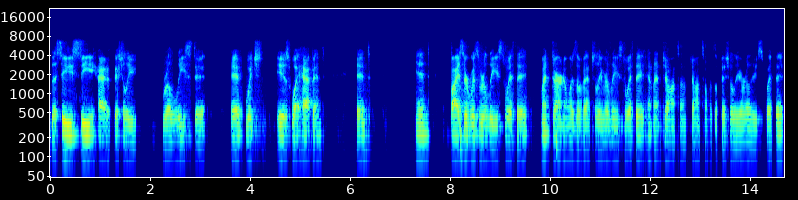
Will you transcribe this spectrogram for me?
the CDC had officially released it, it which is what happened, and and Pfizer was released with it. Moderna was eventually released with it, and then Johnson Johnson was officially released with it.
